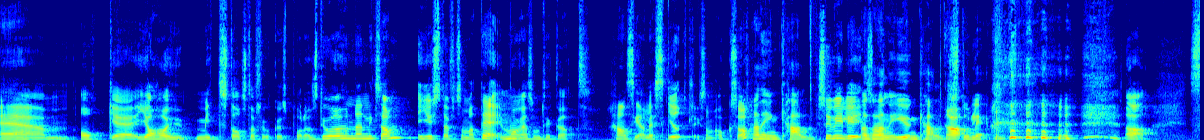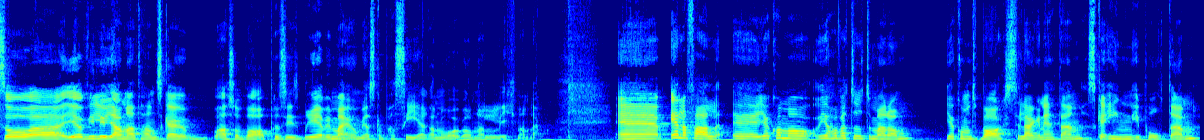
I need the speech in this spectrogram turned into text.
Ehm, och eh, jag har ju mitt största fokus på den stora hunden liksom. Just eftersom att det är många som tycker att han ser läskig ut liksom också. Han är en kalv. Så vill ju, Alltså han är ju en kalvstorlek. ja. Så eh, jag vill ju gärna att han ska alltså, vara precis bredvid mig om jag ska passera någon eller liknande. Eh, I alla fall, eh, jag, kommer, jag har varit ute med dem. Jag kommer tillbaks till lägenheten, ska in i porten.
